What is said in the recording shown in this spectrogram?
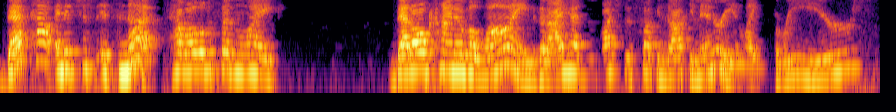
that's how, and it's just it's nuts how all of a sudden like that all kind of aligned that I hadn't watched this fucking documentary in like three years.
